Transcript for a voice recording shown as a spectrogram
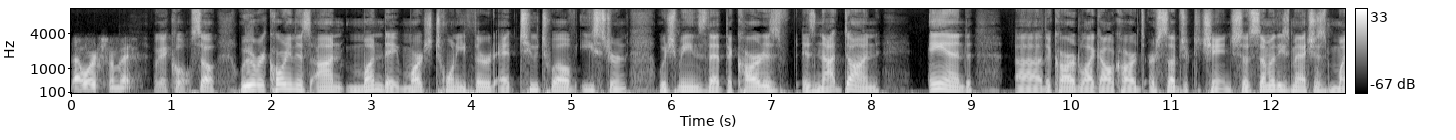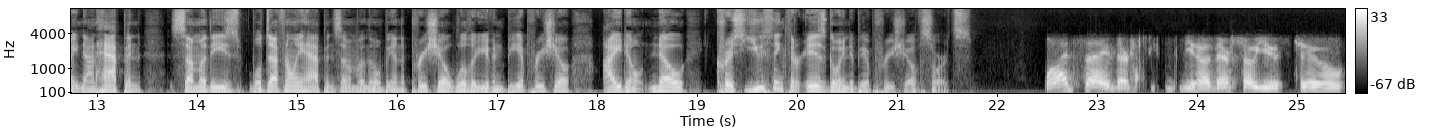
That works for me. Okay, cool. So we were recording this on Monday, March 23rd at 2:12 Eastern, which means that the card is is not done, and uh, the card, like all cards, are subject to change. So some of these matches might not happen. Some of these will definitely happen. Some of them will be on the pre-show. Will there even be a pre-show? I don't know. Chris, you think there is going to be a pre-show of sorts? Well, I'd say they're, you know, they're so used to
